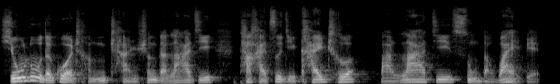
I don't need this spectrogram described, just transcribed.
修路的过程产生的垃圾，他还自己开车把垃圾送到外边。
